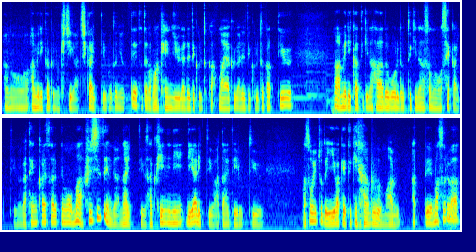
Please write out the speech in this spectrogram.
あの、アメリカ軍の基地が近いっていうことによって、例えばまあ拳銃が出てくるとか、麻薬が出てくるとかっていう、まあアメリカ的なハードボールド的なその世界っていうのが展開されても、まあ不自然ではないっていう作品にリアリティを与えているっていう、まあそういうちょっと言い訳的な部分もある、あって、まあそれは、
